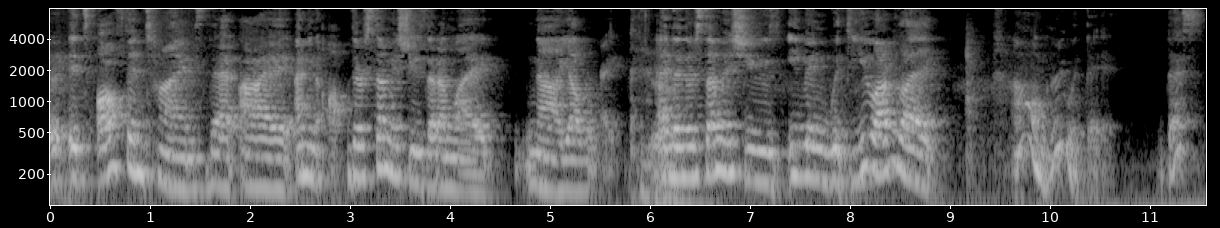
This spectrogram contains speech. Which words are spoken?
it's oftentimes that I, I mean, there's some issues that I'm like, nah, y'all are right. And then there's some issues, even with you, I'd be like, I don't agree with that. That's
